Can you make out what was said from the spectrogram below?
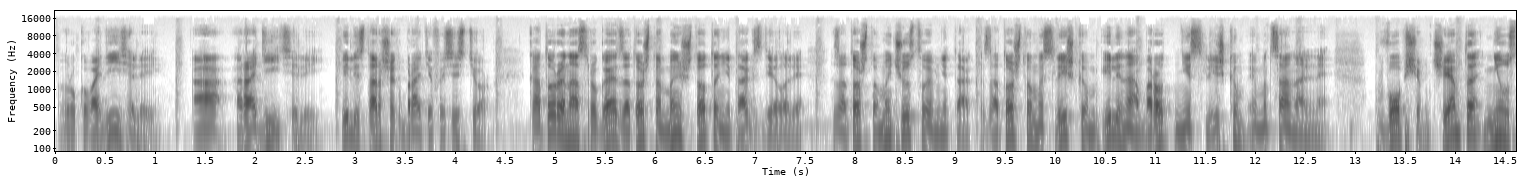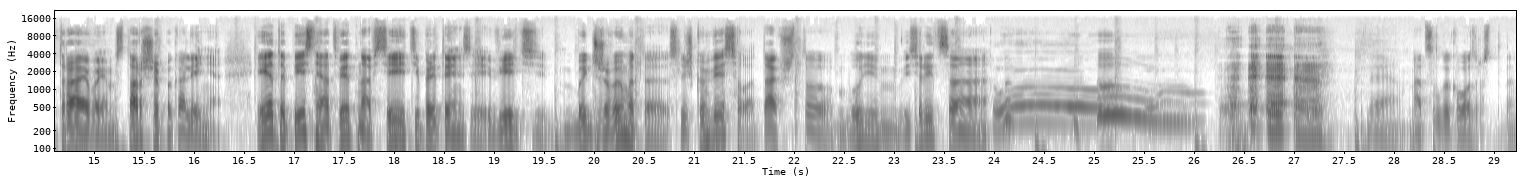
руководителей, а родителей или старших братьев и сестер которые нас ругают за то, что мы что-то не так сделали, за то, что мы чувствуем не так, за то, что мы слишком или наоборот не слишком эмоциональные. в общем, чем-то не устраиваем старшее поколение. И эта песня ответ на все эти претензии. Ведь быть живым это слишком весело. Так что будем веселиться. Да, отсылка к возрасту, да.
